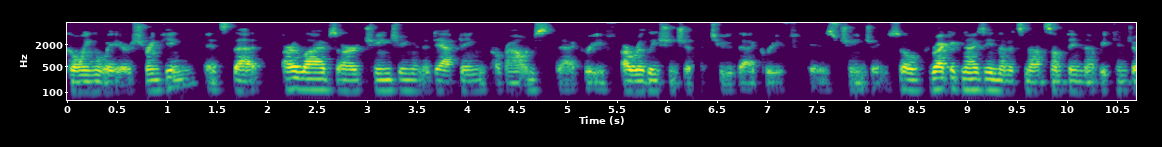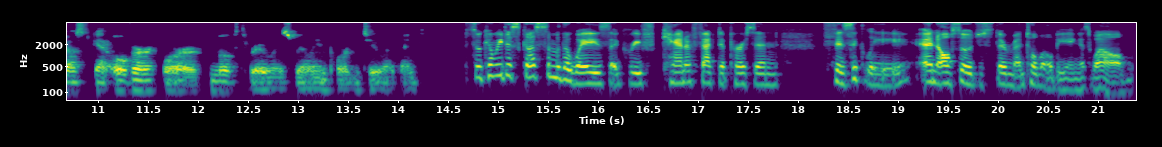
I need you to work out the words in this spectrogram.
going away or shrinking. It's that our lives are changing and adapting around that grief. Our relationship to that grief is changing. So, recognizing that it's not something that we can just get over or move through is really important too, I think. So, can we discuss some of the ways that grief can affect a person physically and also just their mental well being as well?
